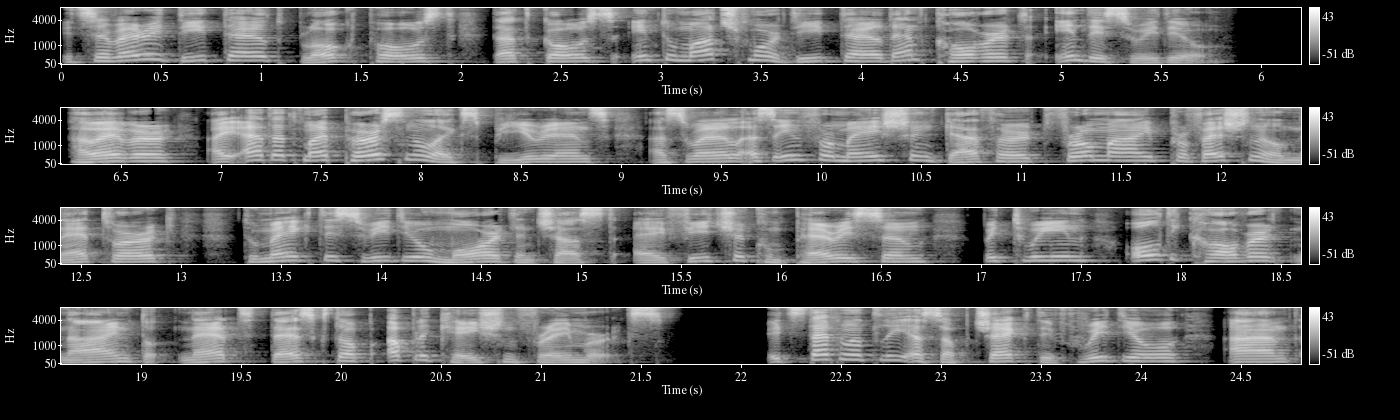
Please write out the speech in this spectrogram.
It's a very detailed blog post that goes into much more detail than covered in this video. However, I added my personal experience as well as information gathered from my professional network to make this video more than just a feature comparison between all the covered 9.NET desktop application frameworks. It's definitely a subjective video and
